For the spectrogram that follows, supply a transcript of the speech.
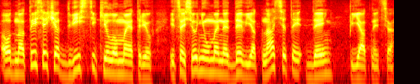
1200 кілометрів. І це сьогодні у мене 19-й день п'ятниця.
